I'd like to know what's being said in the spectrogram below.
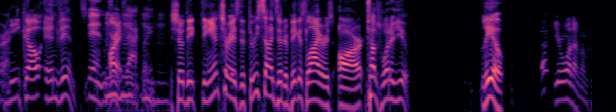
Correct. Nico and Vince. Vince. All right. Exactly. So the, the answer is the three signs that are biggest liars are Tubbs. What are you? Leo. Oh, you're one of them.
